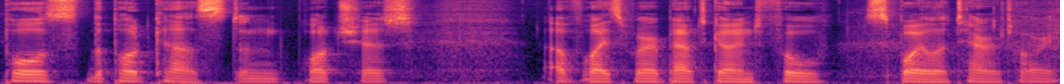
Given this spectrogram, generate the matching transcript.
pause the podcast and watch it. Otherwise, we're about to go into full spoiler territory.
